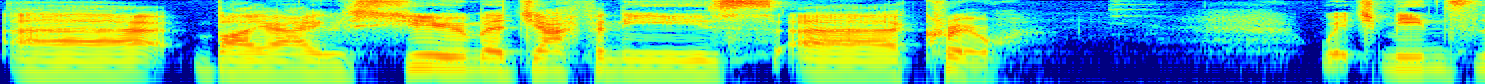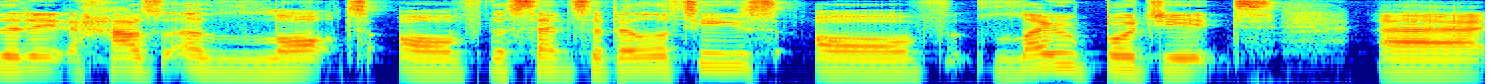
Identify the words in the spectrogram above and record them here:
Uh, by, I assume, a Japanese uh, crew. Which means that it has a lot of the sensibilities of low budget uh,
